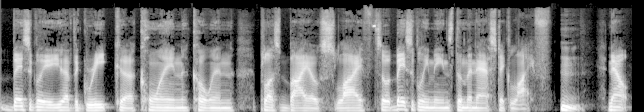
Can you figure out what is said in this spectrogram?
basically you have the Greek uh, coin, coin, plus bios, life. So it basically means the monastic life. Now,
